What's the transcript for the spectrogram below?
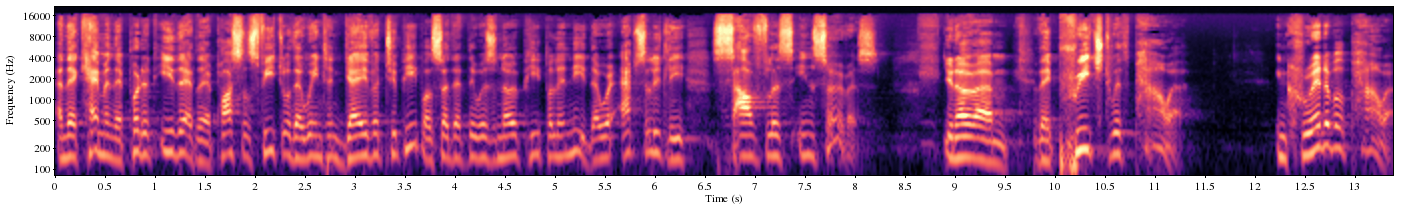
and they came and they put it either at the apostles' feet or they went and gave it to people so that there was no people in need. They were absolutely selfless in service. You know, um, they preached with power, incredible power,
